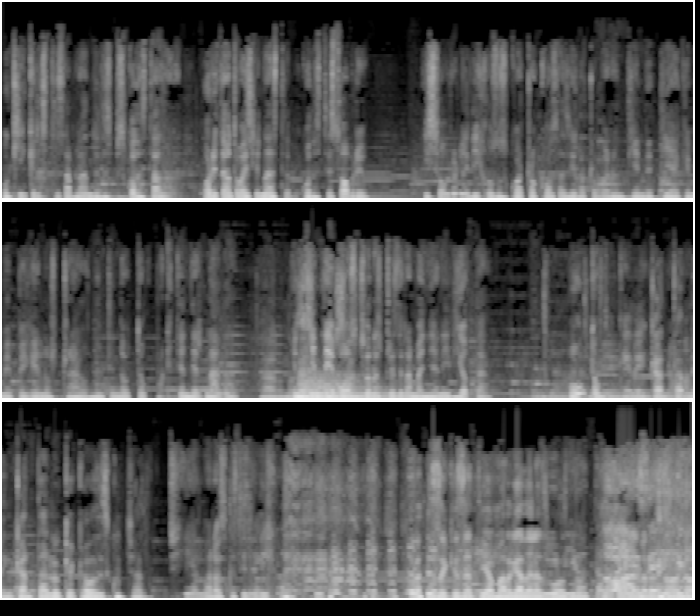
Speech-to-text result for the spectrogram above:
¿Con quién crees que estás hablando? Y después cuando estás, ahorita no te voy a decir nada, cuando estés sobrio. Y sobrio le dijo sus cuatro cosas y el otro, bueno, entiende tía que me pegué los tragos. No entiendo, no tengo por qué entender nada. Claro, no entiende vos, son las 3 de la mañana, idiota. Claro, Punto. que Me encanta, me encanta lo que acabo de escuchar. Sí, Álvaro, es que sí, le Sí. dijo. Parece que esa tía amargada eras vos, ¿no? Idiota, No, parece. Álvaro, no, no.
